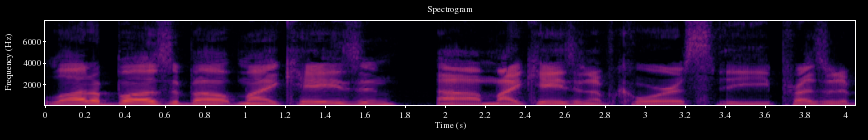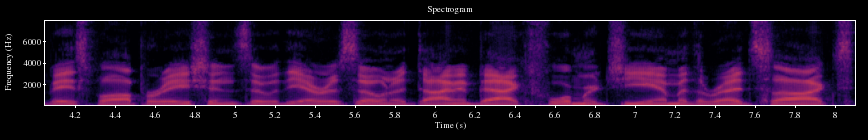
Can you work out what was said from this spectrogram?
A lot of buzz about Mike Hazen. Uh, Mike Hazen, of course, the president of baseball operations with the Arizona Diamondbacks, former GM of the Red Sox.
